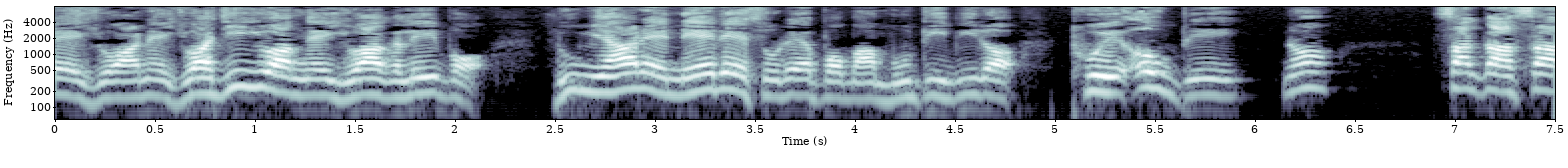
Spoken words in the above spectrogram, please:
တဲ့ရွာနဲ့ရွာကြီးရွာငယ်ရွာကလေးပေါ့လူများတဲ့နဲတဲ့ဆိုတဲ့အပေါ်မှာမူတည်ပြီးတော့ထွေအုပ်တွေနော်စကားစာ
